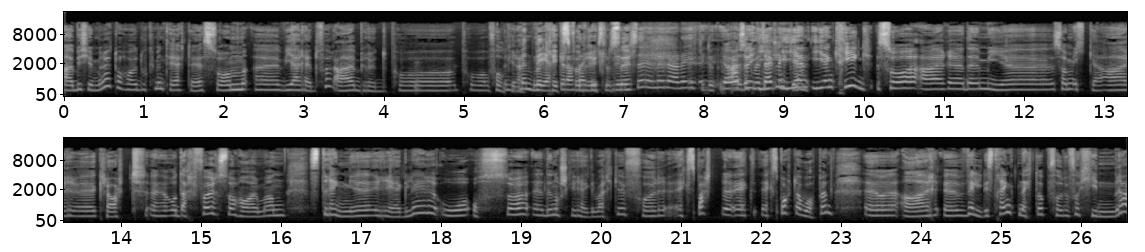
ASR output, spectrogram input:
er bekymret og har dokumentert det som eh, vi er redd for er brudd på, på folkeretten og krigsforbrytelser. Men vet dere at det er krigsforbrytelser, eller er det ikke dokumentert? Ja, altså, i, i, en, I en krig så er det mye som ikke er eh, klart. Eh, og Derfor så har man strenge regler, og også eh, det norske regelverket for ekspert, eksport av våpen er veldig strengt, nettopp for å forhindre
